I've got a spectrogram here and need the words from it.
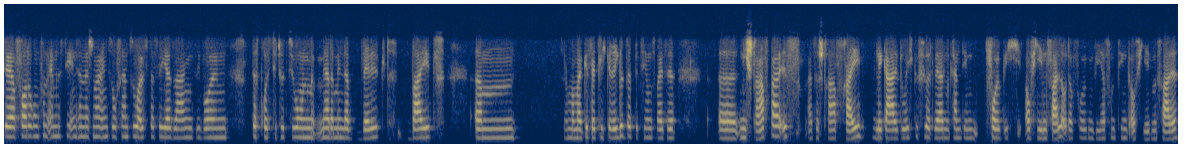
der Forderung von Amnesty International insofern zu, als dass Sie ja sagen, Sie wollen, dass Prostitution mehr oder minder weltweit ähm, sagen wir mal, gesetzlich geregelt wird, beziehungsweise äh, nicht strafbar ist, also straffrei, legal durchgeführt werden kann, dem folge ich auf jeden Fall oder folgen wir von Pink auf jeden Fall,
